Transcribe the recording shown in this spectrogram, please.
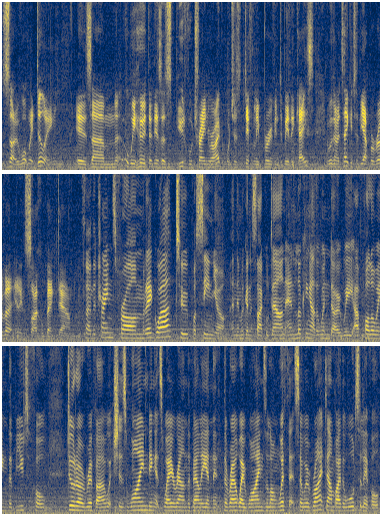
So what we're doing is um, we heard that there's this beautiful train ride, which is definitely proving to be the case, and we're going to take it to the upper river and then cycle back down. So the train's from Regua to Pocinho, and then we're going to cycle down. And looking out the window, we are following the beautiful Douro River, which is winding its way around the valley, and the, the railway winds along with it. So we're right down by the water level,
